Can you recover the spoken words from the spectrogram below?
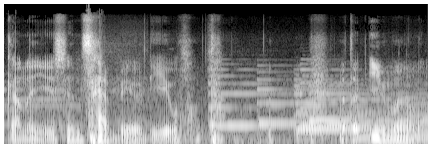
搞得女生再没有理我，我都郁闷了。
